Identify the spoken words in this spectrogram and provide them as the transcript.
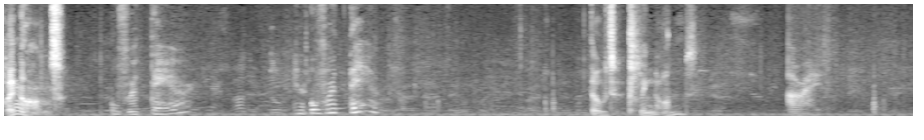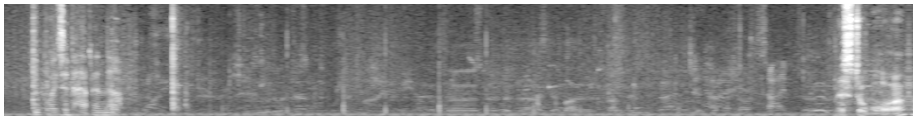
Klingons? Over there and over there. Those are Klingons? All right. You boys have had enough. Mr. Worf?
